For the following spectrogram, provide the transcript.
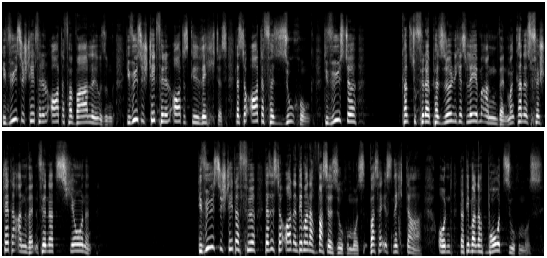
Die Wüste steht für den Ort der Verwahrlosung. Die Wüste steht für den Ort des Gerichtes. Das ist der Ort der Versuchung. Die Wüste kannst du für dein persönliches Leben anwenden. Man kann es für Städte anwenden, für Nationen. Die Wüste steht dafür, das ist der Ort, an dem man nach Wasser suchen muss. Wasser ist nicht da. Und nachdem man nach Brot suchen muss.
